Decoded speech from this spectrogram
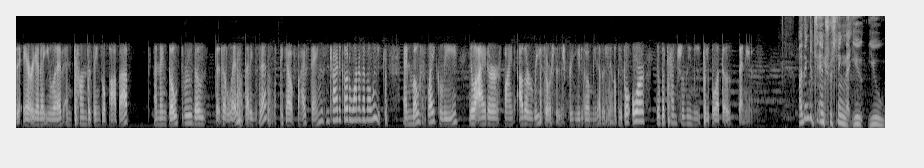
the area that you live, and tons of things will pop up and then go through those the, the list that exists, pick out five things, and try to go to one of them a week. And most likely, you'll either find other resources for you to go meet other single people, or you'll potentially meet people at those venues. I think it's interesting that you you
